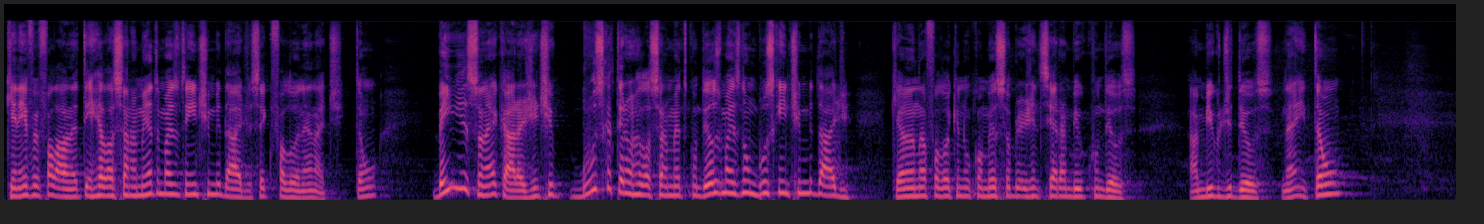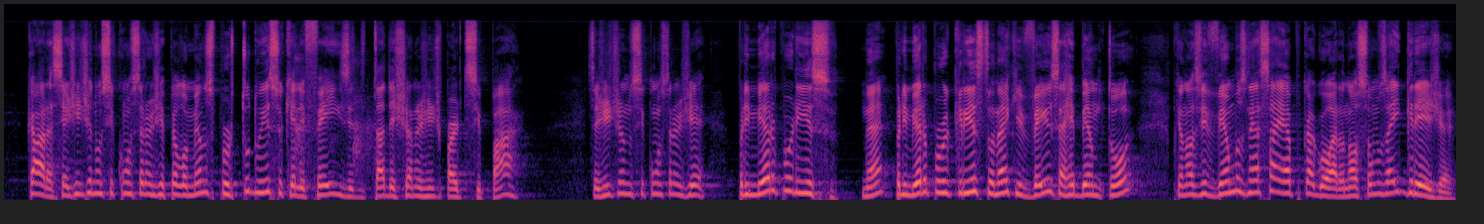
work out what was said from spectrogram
que nem foi falar, né? Tem relacionamento, mas não tem intimidade. Você que falou, né, Nath? Então, bem isso, né, cara? A gente busca ter um relacionamento com Deus, mas não busca intimidade. Que a Ana falou aqui no começo sobre a gente ser amigo com Deus. Amigo de Deus, né? Então, cara, se a gente não se constranger, pelo menos por tudo isso que ele fez e está deixando a gente participar, se a gente não se constranger, primeiro por isso, né? Primeiro por Cristo, né? Que veio, se arrebentou, porque nós vivemos nessa época agora, nós somos a igreja.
